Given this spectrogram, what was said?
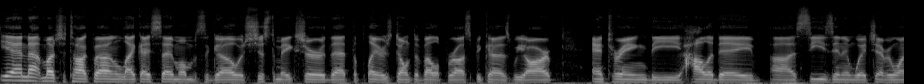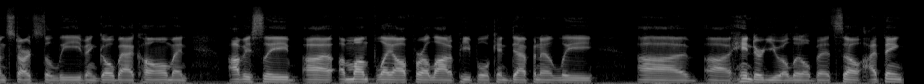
Yeah, not much to talk about. And like I said moments ago, it's just to make sure that the players don't develop rust because we are entering the holiday uh, season in which everyone starts to leave and go back home. And obviously, uh, a month layoff for a lot of people can definitely uh, uh, hinder you a little bit. So I think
